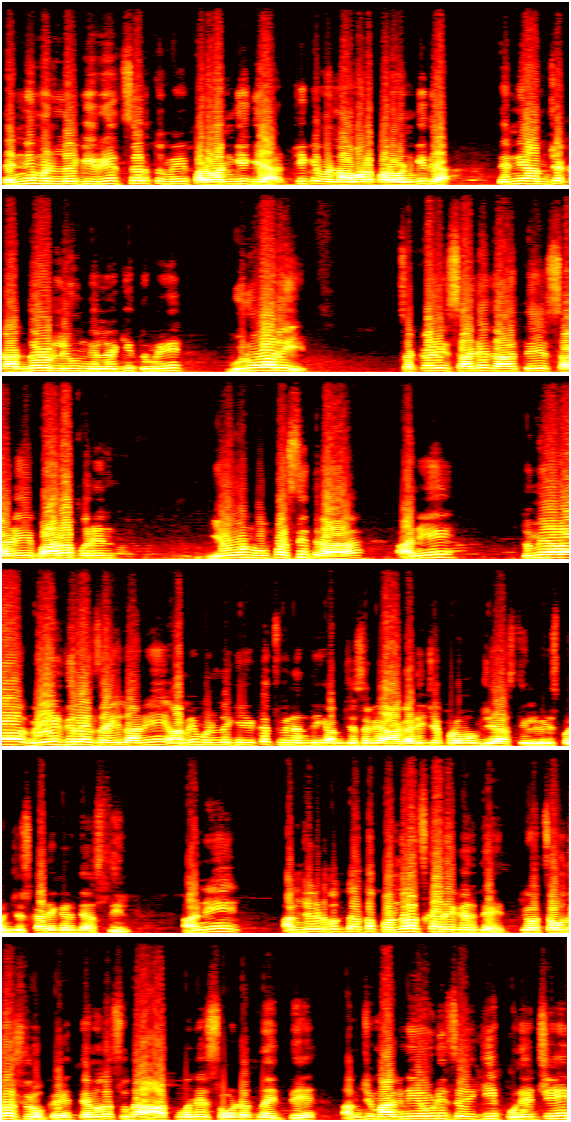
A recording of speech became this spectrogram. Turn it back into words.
त्यांनी म्हणलं की रीत सर तुम्ही परवानगी घ्या. ठीक आहे म्हणलं आम्हाला परवानगी द्या. त्यांनी आमच्या कागदावर लिहून दिलं की तुम्ही गुरुवारी सकाळी साडे दहा ते साडे बारा पर्यंत येऊन उपस्थित राहा. आणि तुम्ही याला वेळ दिला जाईल आणि आम्ही म्हणलं की एकच विनंती की आमचे सगळे आघाडीचे प्रमुख जे असतील वीस पंचवीस कार्यकर्ते असतील आणि आमच्याकडे फक्त आता पंधराच कार्यकर्ते आहेत किंवा चौदाच लोक आहेत त्यांना सुद्धा आतमध्ये सोडत नाहीत ते. आमची मागणी एवढीच आहे की पुण्याची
